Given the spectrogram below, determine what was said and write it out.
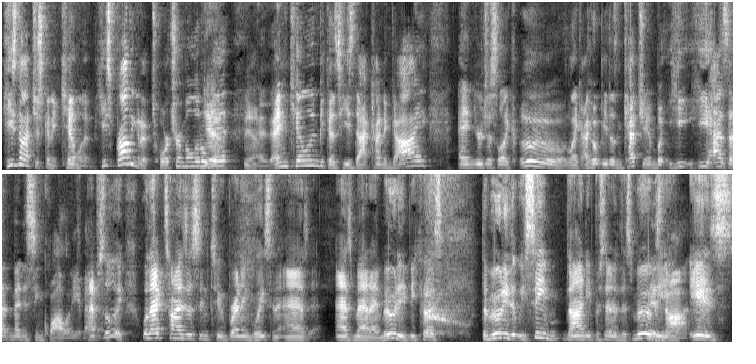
he's not just going to kill him. He's probably going to torture him a little Yeah, bit yeah. and then kill him because he's that kind of guy. And you're just like, ooh, like I hope he doesn't catch him, but he he has that menacing quality about him. Absolutely. Well, that ties us into Brendan Gleeson as as Mad Eye Moody because the Moody that we see ninety percent of this movie Is not. is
